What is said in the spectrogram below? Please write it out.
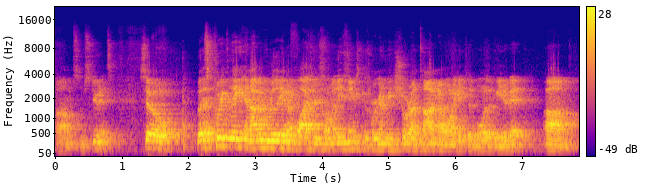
um, some students. So let's quickly, and I'm really going to fly through some of these things because we're going to be short on time and I want to get to more of the meat of it. Um,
